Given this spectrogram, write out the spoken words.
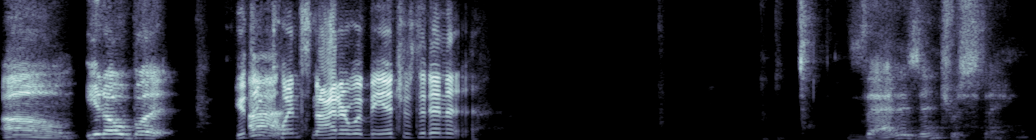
Um, you know, but you think I, Quin Snyder would be interested in it? That is interesting.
